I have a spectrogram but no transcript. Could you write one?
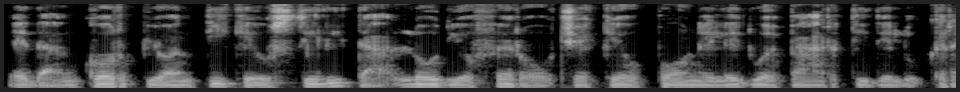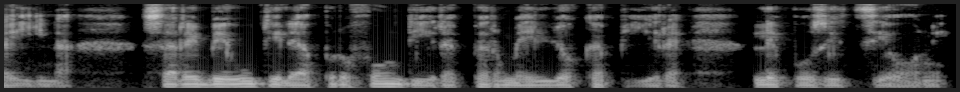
e da ancor più antiche ostilità l'odio feroce che oppone le due parti dell'Ucraina. Sarebbe utile approfondire per meglio capire le posizioni.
